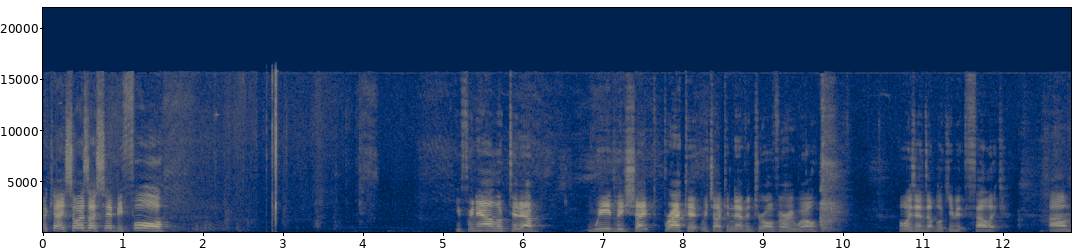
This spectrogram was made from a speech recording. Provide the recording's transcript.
Okay, so as I said before, if we now looked at our weirdly shaped bracket, which I can never draw very well. Always ends up looking a bit phallic. Um,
